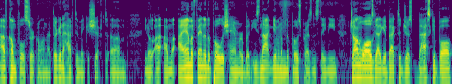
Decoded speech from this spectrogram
I've come full circle on that. They're going to have to make a shift. Um, you know, I, I'm I am a fan of the Polish Hammer, but he's not giving them the post presence they need. John Wall's got to get back to just basketball.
